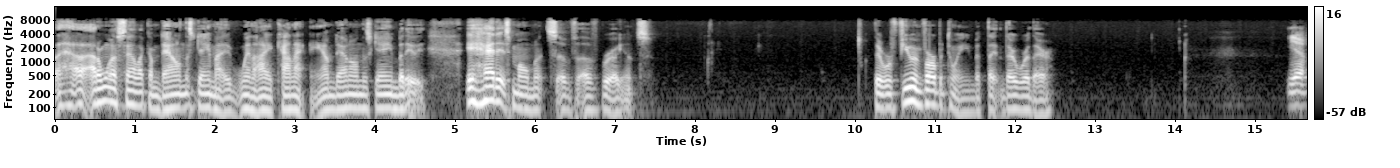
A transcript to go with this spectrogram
I I don't want to sound like I'm down on this game. I when I kind of am down on this game, but it it had its moments of of brilliance. There were few and far between, but they, they were there. Yeah,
